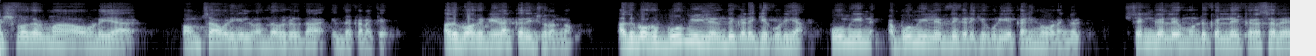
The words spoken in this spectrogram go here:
விஸ்வகர்மாவுடைய வம்சாவளியில் வந்தவர்கள் தான் இந்த கணக்கு. அதுபோக நிலக்கரி சுரங்கம். அதுபோக பூமியிலிருந்து கிடைக்கக்கூடிய பூமியின் பூமியிலிருந்து கிடைக்கக்கூடிய கனிம வளங்கள். செங்கல் முண்டுக்கல் கிரசரு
